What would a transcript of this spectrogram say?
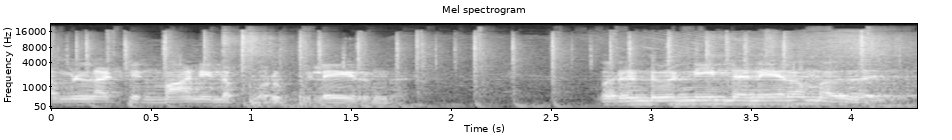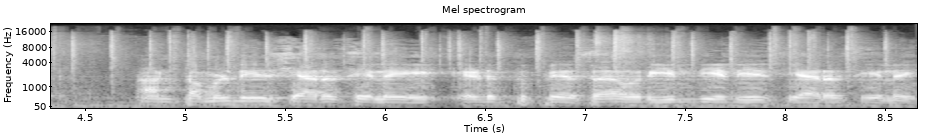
தமிழ்நாட்டின் மாநில பொறுப்பிலே இருந்தார் ஒரு ரெண்டு நீண்ட நேரம் அது நான் தமிழ் தேசிய அரசியலை எடுத்து பேச அவர் இந்திய தேசிய அரசியலை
